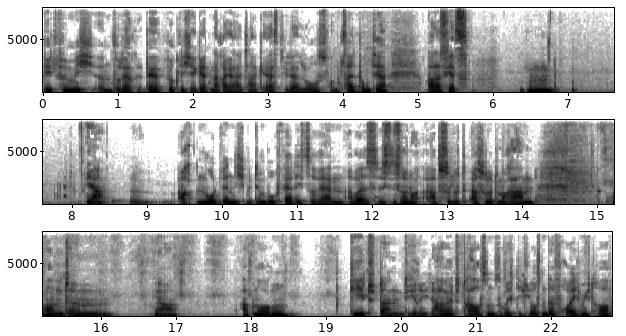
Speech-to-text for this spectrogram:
geht für mich ähm, so der, der wirkliche Gärtnereialltag erst wieder los. Vom Zeitpunkt her war das jetzt mh, hm, ja auch notwendig, mit dem Buch fertig zu werden, aber es, es ist auch noch absolut, absolut im Rahmen. Und ähm, ja, ab morgen geht dann die Arbeit draußen so richtig los und da freue ich mich drauf.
